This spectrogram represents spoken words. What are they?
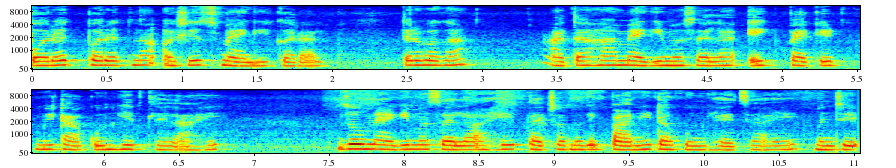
परत परत ना अशीच मॅगी कराल. तर बघा आता हा मॅगी मसाला एक पॅकेट मी टाकून घेतलेला आहे. जो मॅगी मसाला आहे त्याच्यामध्ये पाणी टाकून घ्यायचं आहे. म्हणजे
